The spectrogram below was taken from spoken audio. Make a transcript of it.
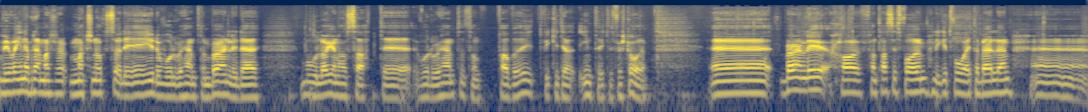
Vi var inne på den matchen också. Det är ju då Wolverhampton-Burnley där bolagen har satt eh, Wolverhampton som favorit, vilket jag inte riktigt förstår. Eh, Burnley har fantastisk form, ligger tvåa i tabellen. Eh,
